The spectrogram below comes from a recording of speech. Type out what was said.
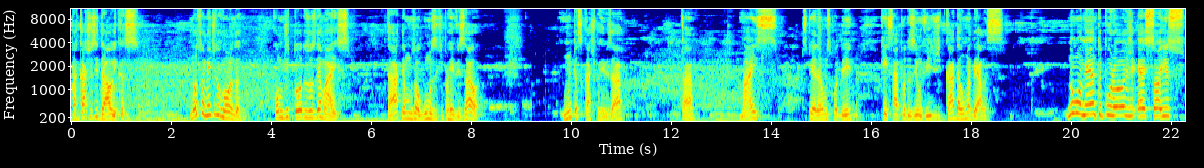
para caixas hidráulicas. Não somente do Honda, como de todos os demais. Tá? Temos algumas aqui para revisar, ó. Muitas caixas para revisar, tá? Mas esperamos poder quem sabe produzir um vídeo de cada uma delas. No momento, por hoje, é só isso,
